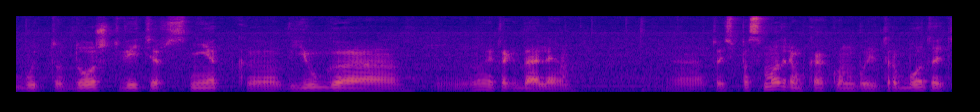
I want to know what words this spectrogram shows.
будь то дождь, ветер, снег, э, вьюга, ну и так далее. Э, то есть посмотрим, как он будет работать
